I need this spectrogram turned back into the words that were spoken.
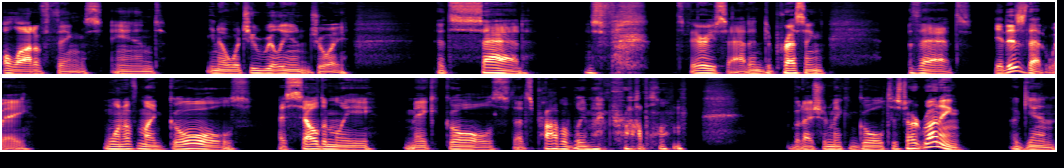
a lot of things and you know what you really enjoy. It's sad. It's it's very sad and depressing that it is that way one of my goals, I seldomly make goals. That's probably my problem. but I should make a goal to start running again.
